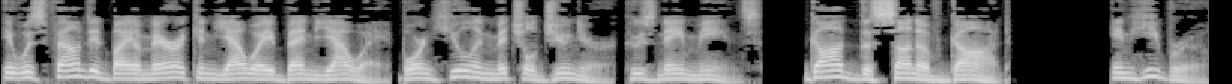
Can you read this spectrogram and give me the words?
It was founded by American Yahweh ben Yahweh born Hulon Mitchell Jr., whose name means, God the Son of God, in Hebrew.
